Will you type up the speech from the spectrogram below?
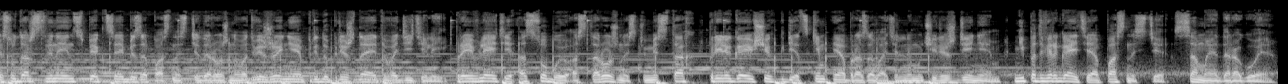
Государственная инспекция безопасности дорожного движения предупреждает водителей. Проявляйте особую осторожность в местах, прилегающих к детским и образовательным учреждениям. Не подвергайте опасности самое дорогое.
